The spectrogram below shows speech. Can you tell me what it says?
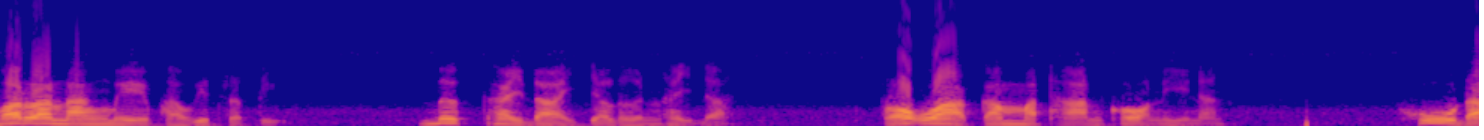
มรณงเมภาวิสติ นึกให้ได้เจริญให้ได้ เพราะว่ากรรมฐานข้อนี้นั้น ผู้ใด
